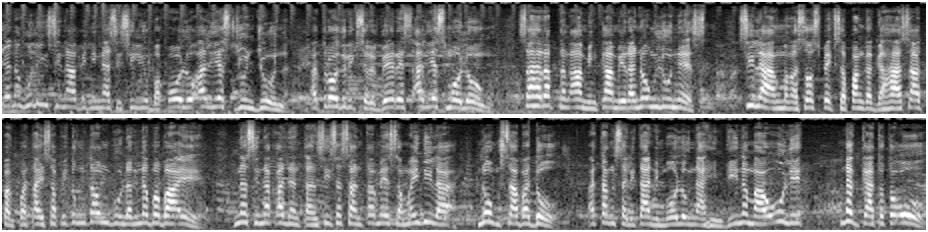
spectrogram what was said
Yan ang huling sinabi ni na Cecilio Bacolo alias Junjun at Roderick Silveres alias Molong sa harap ng aming kamera noong lunes. Sila ang mga sospek sa panggagahasa at pagpatay sa pitong taong gulang na babae na sinakal ng tansi sa Santa Mesa, Maynila noong Sabado. At ang salita ni Molong na hindi na mauulit, nagkatotoo.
